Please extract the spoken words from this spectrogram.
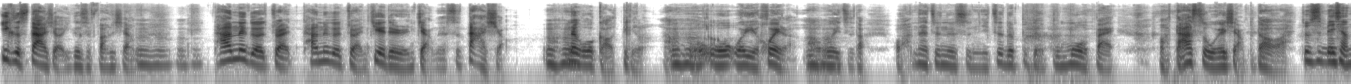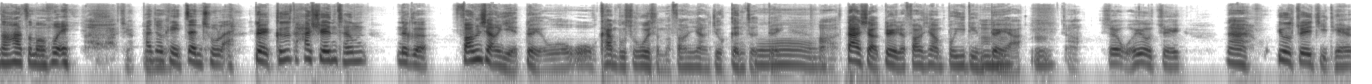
一个是大小，一个是方向，嗯嗯嗯，他那个转他那个转介的人讲的是大小，嗯，那个我搞定了啊，我我我也会了啊，我也知道，哇，那真的是你真的不得不膜拜，哇，打死我也想不到啊，就是没想到他这么会，他就可以证出来，对，可是他宣称那个。方向也对，我我看不出为什么方向就跟着对、哦、啊，大小对了，方向不一定对啊，嗯，嗯。啊，所以我又追，那又追几天，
